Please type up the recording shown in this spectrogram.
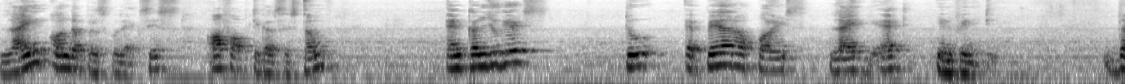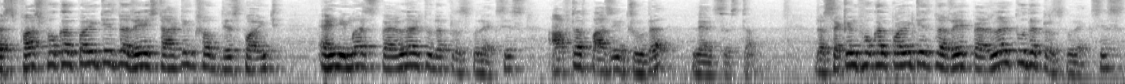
lying on the principal axis of optical system and conjugates to a pair of points like at infinity. The first focal point is the ray starting from this point and emerges parallel to the principal axis after passing through the lens system. The second focal point is the ray parallel to the principal axis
